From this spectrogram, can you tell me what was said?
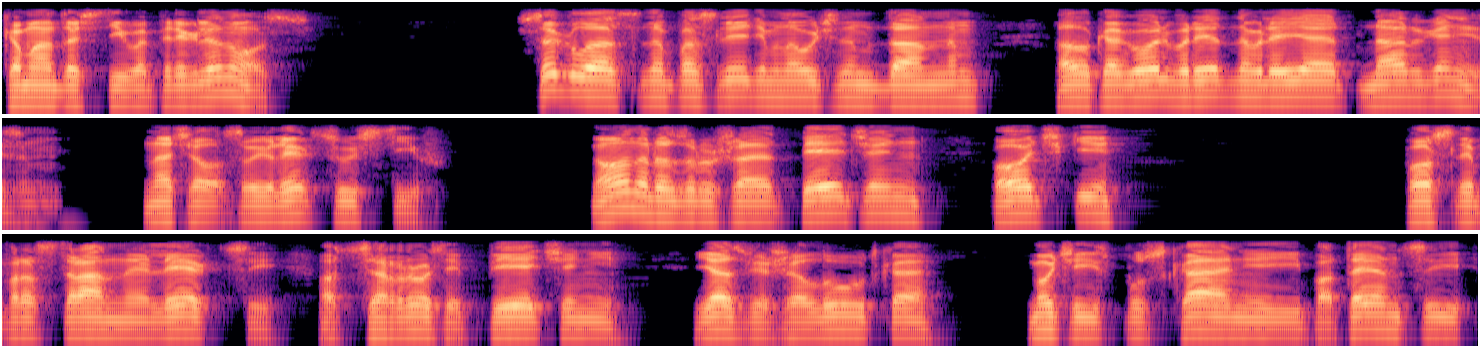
Команда Стива переглянулась. Согласно последним научным данным, алкоголь вредно влияет на организм, начал свою лекцию Стив. Он разрушает печень, почки. После пространной лекции о циррозе печени, язве желудка, мочеиспускания и потенции,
